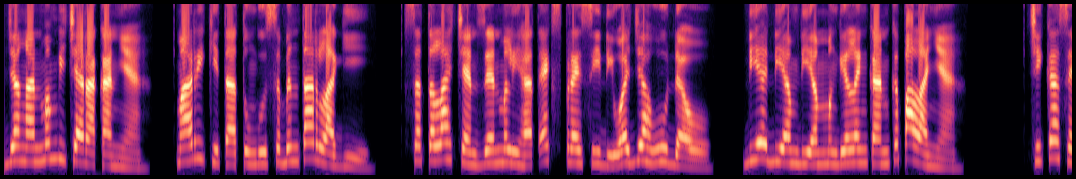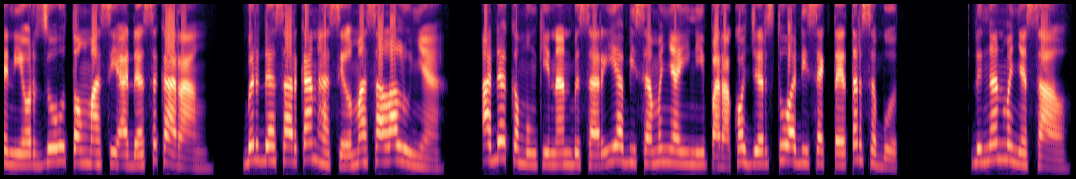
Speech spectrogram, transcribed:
Jangan membicarakannya. Mari kita tunggu sebentar lagi. Setelah Chen Zhen melihat ekspresi di wajah Wu Dao, dia diam-diam menggelengkan kepalanya. Jika senior Zhou Tong masih ada sekarang, berdasarkan hasil masa lalunya, ada kemungkinan besar ia bisa menyaingi para Kojers tua di sekte tersebut. Dengan menyesal,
